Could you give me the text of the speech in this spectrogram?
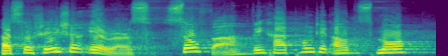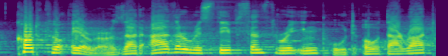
Association areas. So far, we have pointed out small cortical areas that either receive sensory input or direct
